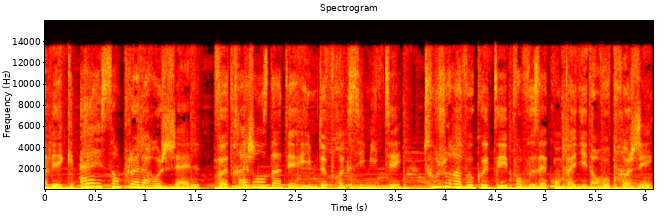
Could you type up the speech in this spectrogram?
avec AS Emploi La Rochelle, votre agence d'intérim de proximité, toujours à vos côtés pour vous accompagner dans vos projets.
